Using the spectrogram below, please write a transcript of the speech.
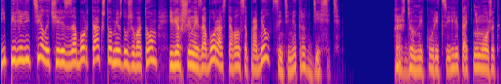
и перелетела через забор так, что между животом и вершиной забора оставался пробел сантиметров десять. Рожденной курицей летать не может.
